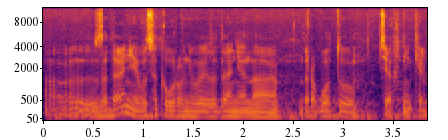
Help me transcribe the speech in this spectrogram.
Э, задания, высокоуровневые задания на работу техники.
